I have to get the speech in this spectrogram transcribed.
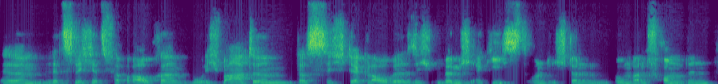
ähm, letztlich jetzt Verbraucher, wo ich warte, dass sich der Glaube sich über mich ergießt und ich dann irgendwann fromm bin,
